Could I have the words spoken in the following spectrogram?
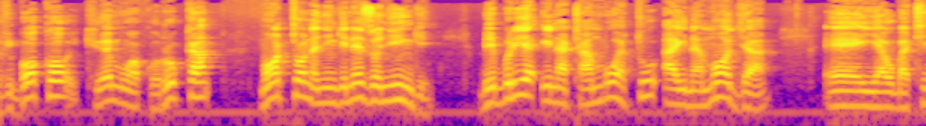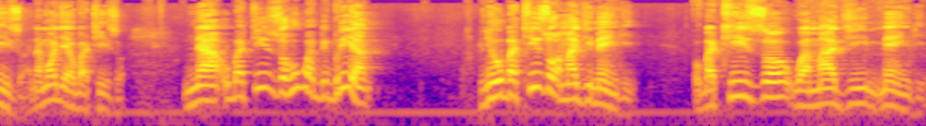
viboko ikiwemo wa kuruka moto na nyinginezo nyingi. Biblia inatambua tu aina moja e, ya ubatizo aina moja ya ubatizo. Na ubatizo huu wa biblia ni ubatizo wa maji mengi. Ubatizo wa maji mengi.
